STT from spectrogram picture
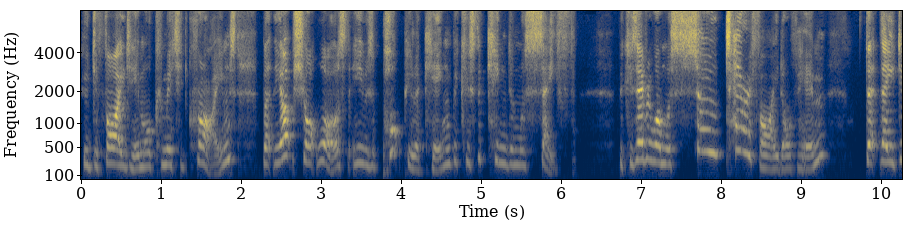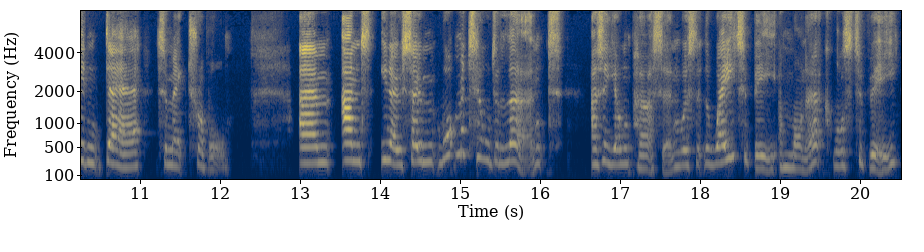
who defied him or committed crimes. But the upshot was that he was a popular king because the kingdom was safe, because everyone was so terrified of him that they didn't dare to make trouble. Um, and, you know, so what Matilda learnt as a young person was that the way to be a monarch was to be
